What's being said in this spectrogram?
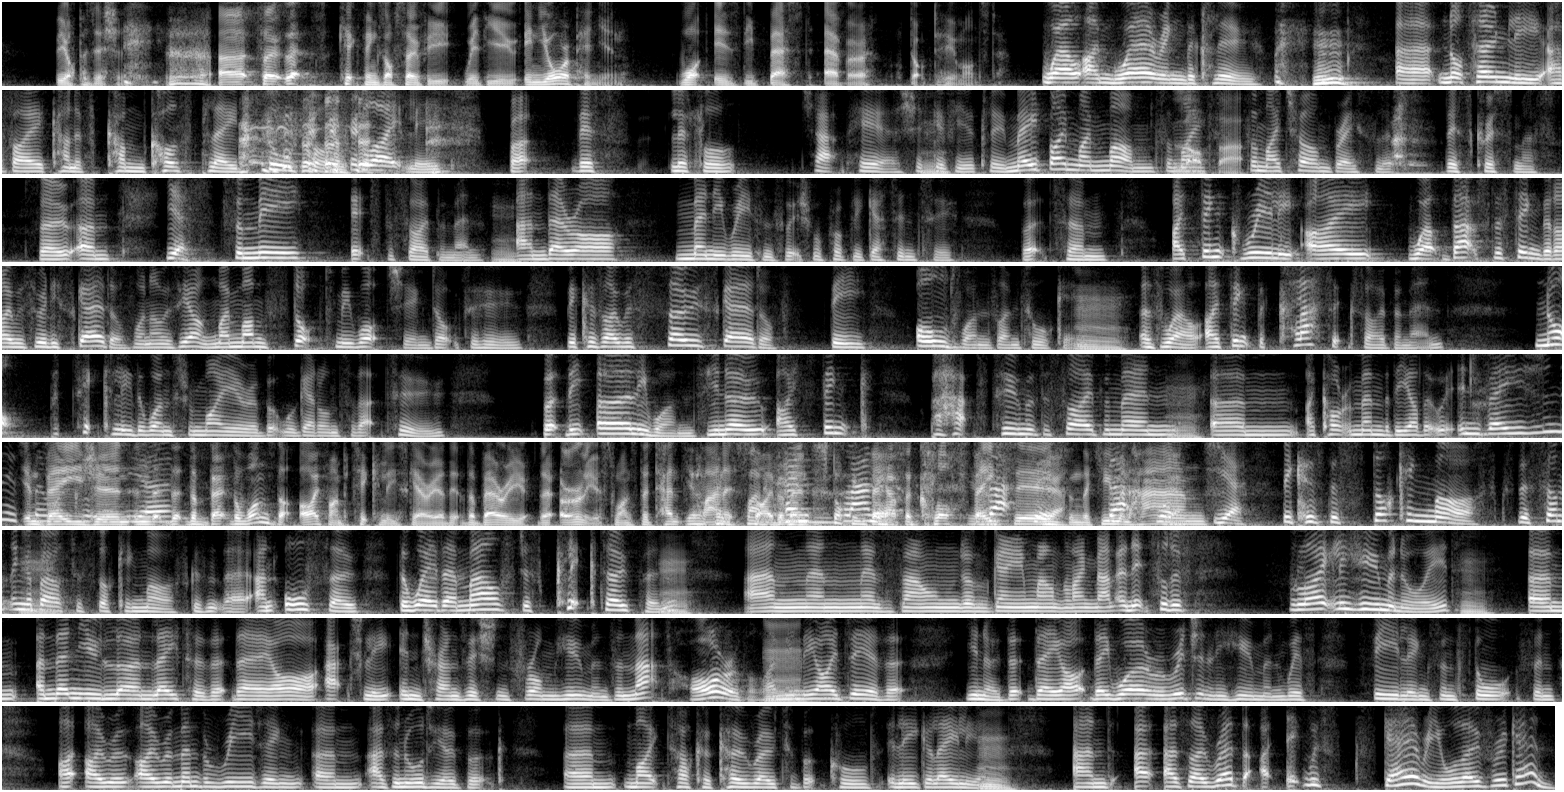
the opposition. uh, so let's kick things off, Sophie, with you. In your opinion, what is the best ever Doctor Who monster? Well, I'm wearing the clue. Uh, not only have I kind of come cosplayed, sort of, slightly, but this little chap here should give you a clue. Made by my mum for my that. for my charm bracelet this Christmas. So um, yes, for me, it's the Cybermen, and there are many reasons which we'll probably get into, but. Um, I think really I well that's the thing that I was really scared of when I was young. My mum stopped me watching Doctor Who because I was so scared of the old ones I'm talking as well. I think the classic Cybermen, not particularly the ones from my era, but we'll get onto that too, but the early ones, you know, I think perhaps Tomb of the Cybermen. Hmm. Um, I can't remember the other Invasion. Is there one called- Invasion, Yeah. and the, the, the, the ones that I find particularly scary are the, the very the earliest ones, the 10th Yeah, planet 10th planet. Cybermen. Tenth Stocking planet. They have the cloth faces it. and the human That's what- hands. yeah, because the stocking masks, there's something hmm. about a stocking mask, isn't there? And also the way their mouths just clicked open hmm. And then the sound just came out like that. And it's sort of slightly humanoid. Um, and then you learn later that they are actually in transition from humans, and that's horrible. I mean, the idea that you know that they are they were originally human with feelings and thoughts, and I, I, re- I remember reading um, as an audiobook. Um, Mike Tucker co-wrote a book called Illegal Alien, and as I read that, it was scary all over again.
